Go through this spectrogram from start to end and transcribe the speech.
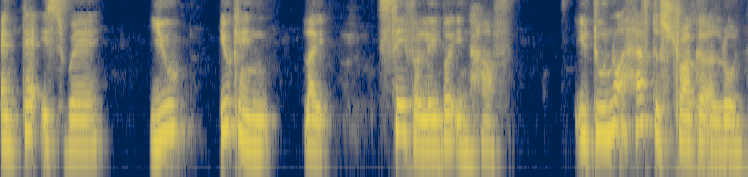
And that is where you you can like save your labor in half you do not have to struggle alone.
